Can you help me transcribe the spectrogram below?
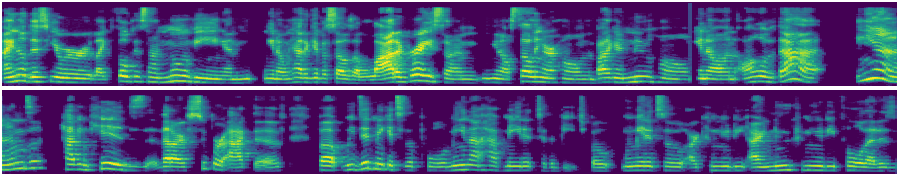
I know this year we were like focused on moving and, you know, we had to give ourselves a lot of grace on, you know, selling our home and buying a new home, you know, and all of that and having kids that are super active. But we did make it to the pool. May not have made it to the beach, but we made it to our community, our new community pool that is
